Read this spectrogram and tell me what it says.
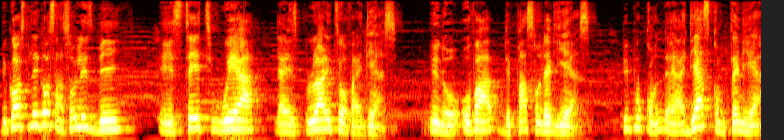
because Lagos has always been a state where there is plurality of ideas, you know, over the past hundred years. People, con- the ideas contained here.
